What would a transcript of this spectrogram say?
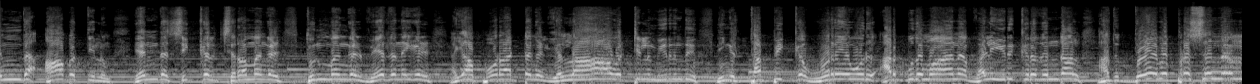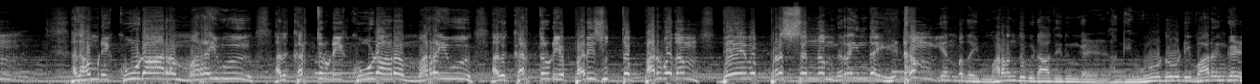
எந்த ஆபத்திலும் எந்த சிக்கல் சிரமங்கள் துன்பங்கள் வேதனைகள் ஐயா போராட்டங்கள் எல்லாவற்றிலும் இருந்து நீங்கள் தப்பிக்க ஒரே ஒரு அற்புதமான வழி இருக்கிறது என்றால் அது தேவ பிரசன்னம் அது அவனுடைய கூடார மறைவு அது கர்த்தருடைய கூடார மறைவு அது கர்த்தருடைய பரிசுத்த பர்வதம் தேவ பிரசன்னம் நிறைந்த இடம் என்பதை மறந்து விடாதிருங்கள். அங்கே ஓடோடி வாருங்கள்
